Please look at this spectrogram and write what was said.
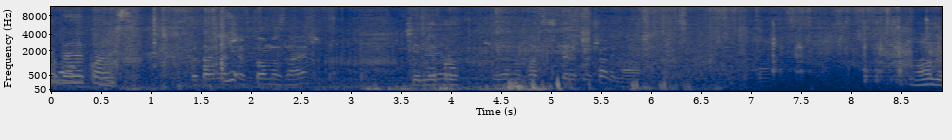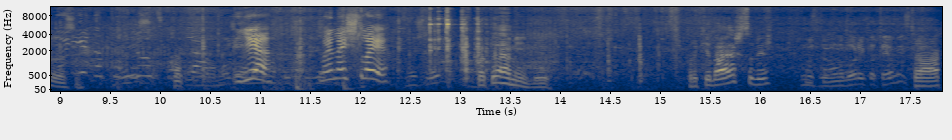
Робили колес. Питання ще в тому, знаєш? Чи не про... Я на 24 ключа не маю. Ну, дивися. Є! Ми знайшли! КТ мій був. Прикидаєш собі? В наборі котемись? Так.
